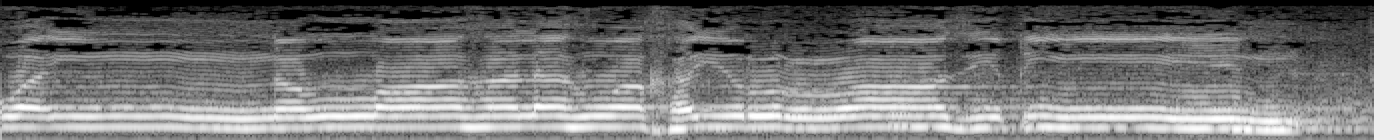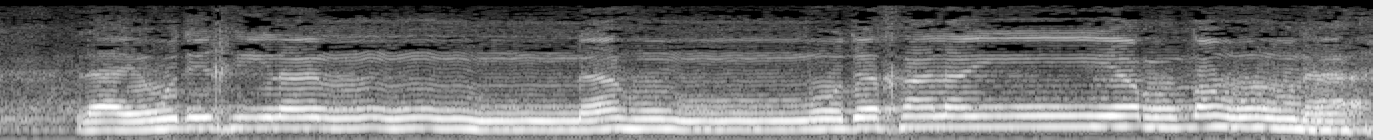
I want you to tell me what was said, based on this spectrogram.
وإن الله لهو خير الرازقين ليدخلنهم مدخلا يرضونه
